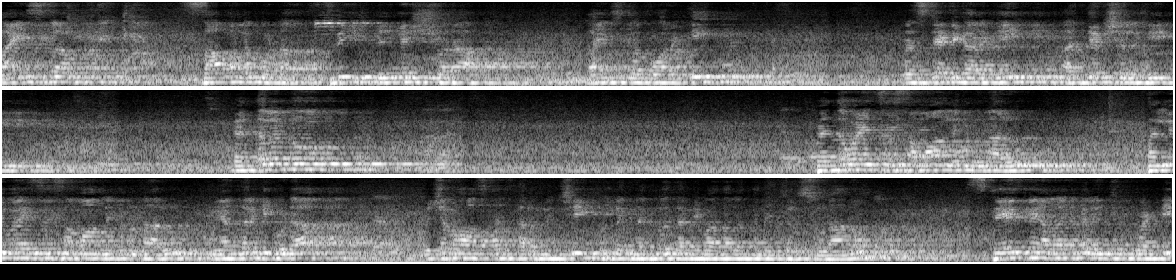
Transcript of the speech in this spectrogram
Lions Club Samarlakota Sri Bhimeshwara Lions Club వారికి ప్రెసిడెంట్ గారికి అధ్యక్షులకి పెద్దలకు పెద్ద వయసు సమానులు ఇక్కడ ఉన్నారు తల్లి వయసు సమానులు ఇక్కడ ఉన్నారు. మీ అందరికీ కూడా విజన్ హాస్పిటల్ తరఫు నుంచి కృతజ్ఞతలు ధన్యవాదాలు తెలియజేస్తున్నాను. స్టేజ్ని అలంకరించినటువంటి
